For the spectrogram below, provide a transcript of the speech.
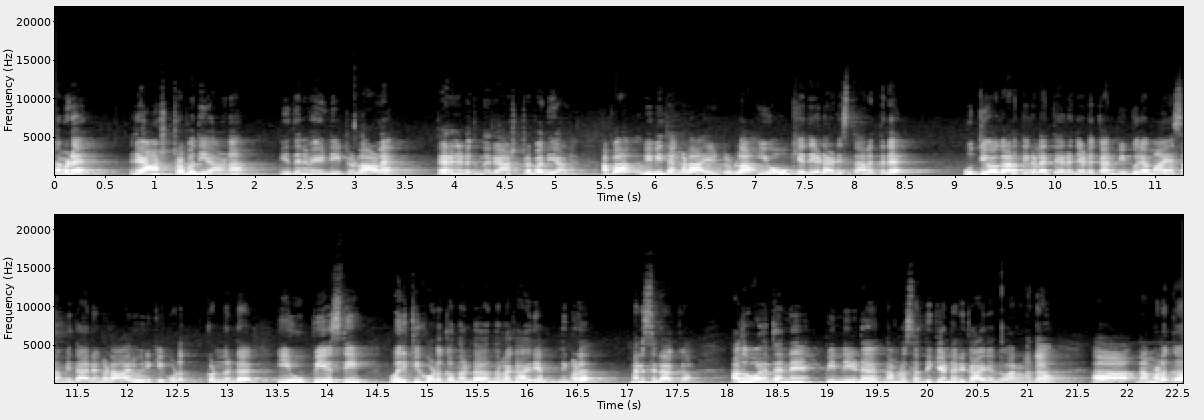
നമ്മുടെ രാഷ്ട്രപതിയാണ്. ഇതിന് വേണ്ടിയിട്ടുള്ള ആളെ തിരഞ്ഞെടുക്കുന്നത് രാഷ്ട്രപതിയാണ്. അപ്പോൾ വിവിധങ്ങളായിട്ടുള്ള യോഗ്യതയുടെ അടിസ്ഥാനത്തിൽ ഉദ്യോഗാർത്ഥികളെ തിരഞ്ഞെടുക്കാൻ വിപുലമായ സംവിധാനങ്ങൾ ആരൊരുക്കി കൊടുക്കുന്നുണ്ട്? ഈ യു പി എസ് സി ഒരുക്കി കൊടുക്കുന്നുണ്ട് എന്നുള്ള കാര്യം നിങ്ങൾ മനസ്സിലാക്കുക. അതുപോലെ തന്നെ പിന്നീട് നമ്മൾ ശ്രദ്ധിക്കേണ്ട ഒരു കാര്യം എന്ന് പറയുന്നത് നമ്മൾക്ക്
